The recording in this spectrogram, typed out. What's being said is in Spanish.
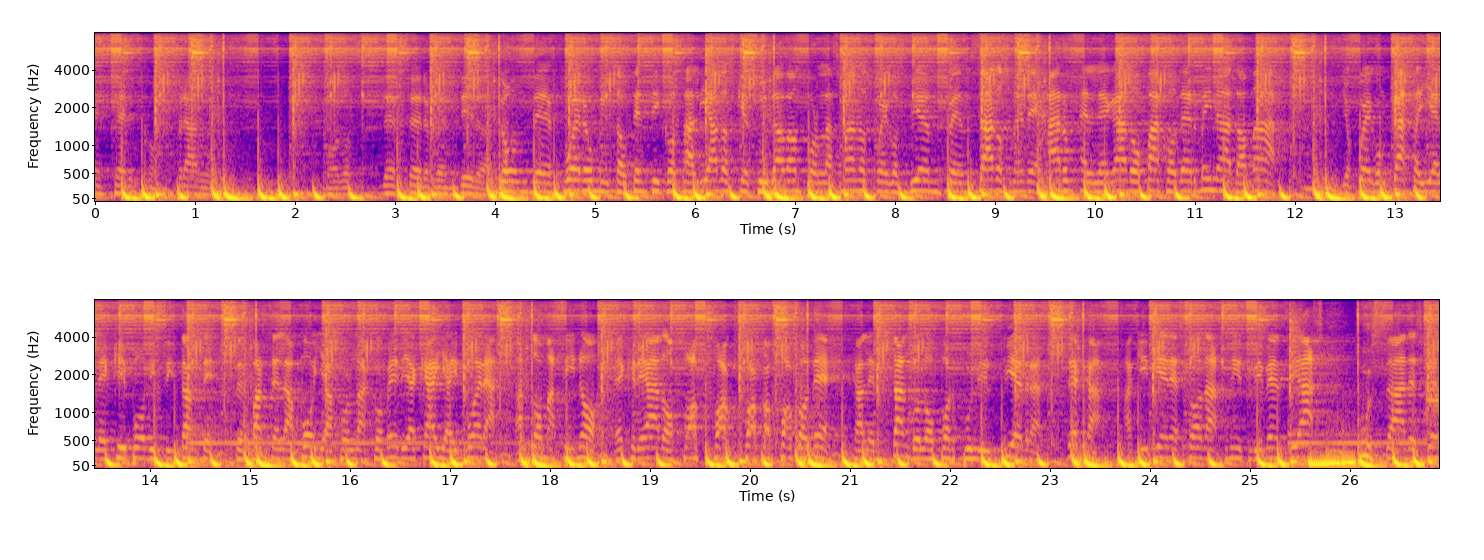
de ser comprado, modos de ser vendido. Donde fueron mis auténticos aliados que sudaban por las manos juegos bien pensados? Me dejaron el legado para joderme y nada más. Yo juego en casa y el equipo visitante se parte la polla por la comedia que hay ahí fuera. Asoma si no, he creado fuck, fuck, poco poco de calentándolo por pulir piedras. Deja, aquí tienes todas mis vivencias. Usa después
